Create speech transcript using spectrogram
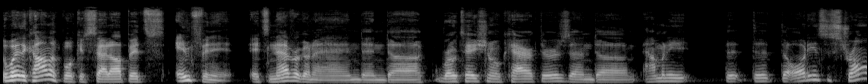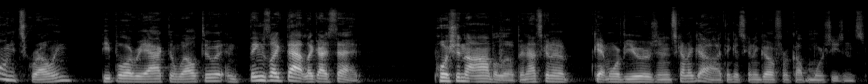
The way the comic book is set up, it's infinite. It's never going to end, and uh, rotational characters, and uh, how many the, the the audience is strong. It's growing. People are reacting well to it, and things like that. Like I said, pushing the envelope, and that's going to get more viewers, and it's gonna go. I think it's gonna go for a couple more seasons.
